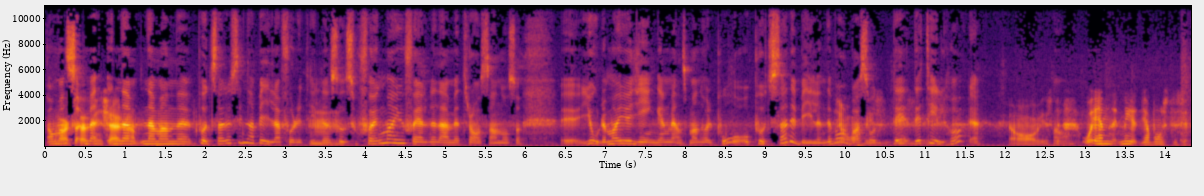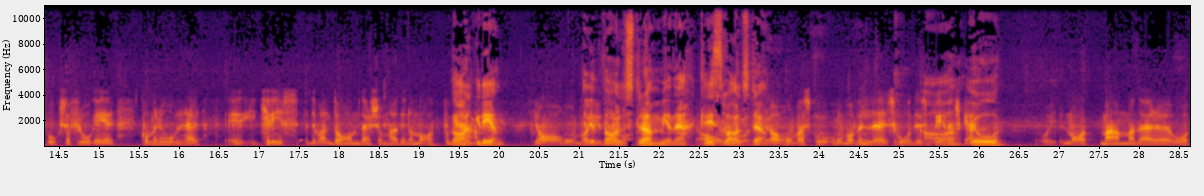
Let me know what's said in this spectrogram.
Om Och man, vaxade men, sin kärra. När, när man eh, putsade sina bilar förr i tiden Mm. så, så sjöng man ju själv det där med trasan och så eh, gjorde man ju jingeln medan man höll på och putsade bilen. Det var Ja, bara så. visst, det, det tillhörde. Ja, visst. Och en med, jag måste också fråga er, kommer ni ihåg den här eh, Chris? Det var en dam där som hade något matprogram. Wahlgren. Ja, hon var Eller ju... Wahlström menar jag. Chris Ja, Wahlström. Ja, hon var, skå, hon var väl eh, skådespelerska? Jo. Och matmamma där och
